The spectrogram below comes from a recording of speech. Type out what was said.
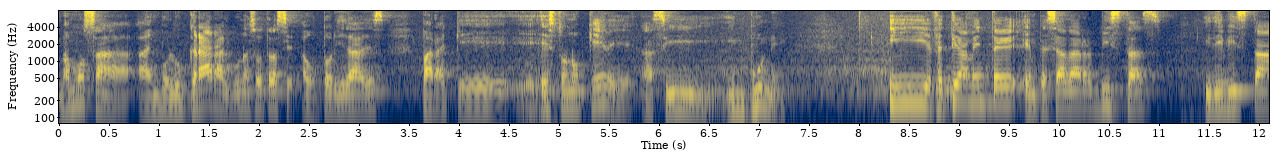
vamos a, involucrar a algunas otras autoridades para que eh, esto no quede así impune. Y efectivamente empecé a dar vistas y di vista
